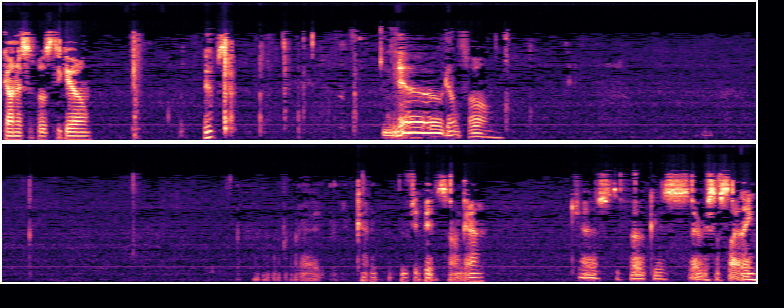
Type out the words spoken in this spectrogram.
gun is supposed to go. Oops. No, don't fall. kind of moved a bit, so I'm gonna adjust the focus ever so slightly.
